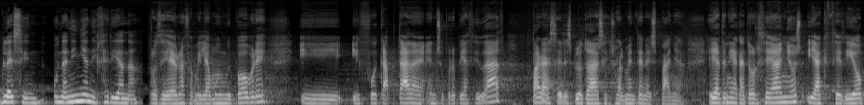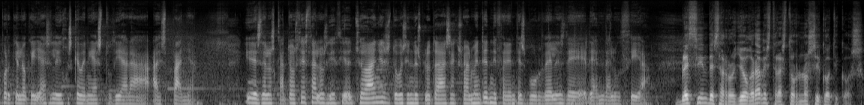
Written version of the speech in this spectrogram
Blessing, una niña nigeriana. Procedía de una familia muy muy pobre y, y fue captada en su propia ciudad para ser explotada sexualmente en España. Ella tenía 14 años y accedió porque lo que ella se le dijo es que venía a estudiar a, a España. Y desde los 14 hasta los 18 años estuvo siendo explotada sexualmente en diferentes burdeles de, de Andalucía. Blessing desarrolló graves trastornos psicóticos.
